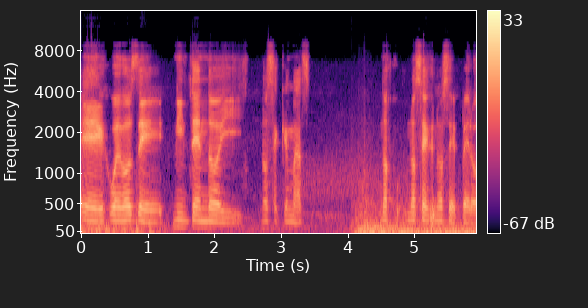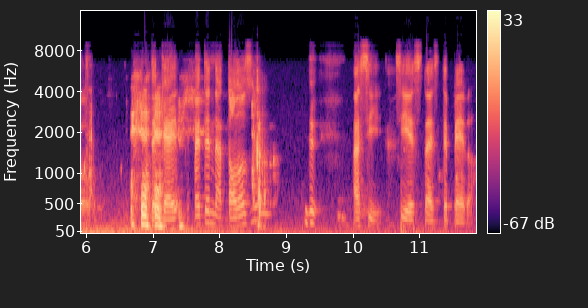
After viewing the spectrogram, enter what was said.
eh, juegos de Nintendo y no sé qué más. No, no sé, no sé, pero de que meten a todos. Así, así está este pedo.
